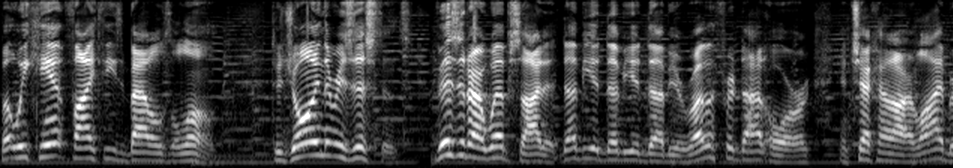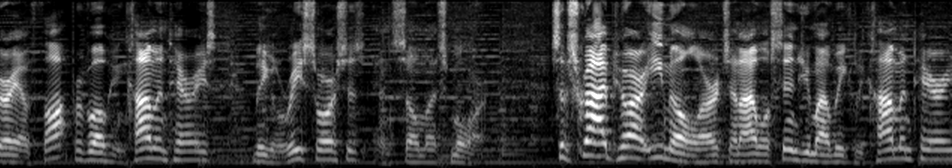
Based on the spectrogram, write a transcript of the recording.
But we can't fight these battles alone. To join the resistance, visit our website at www.rutherford.org and check out our library of thought provoking commentaries, legal resources, and so much more. Subscribe to our email alerts, and I will send you my weekly commentary,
